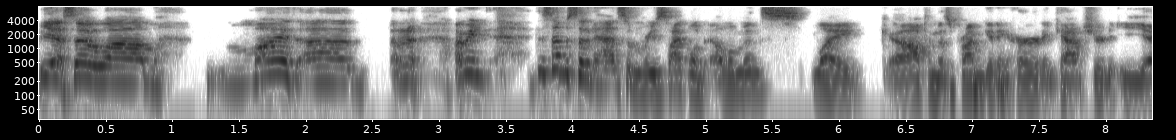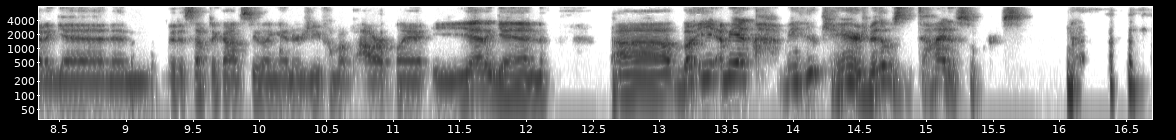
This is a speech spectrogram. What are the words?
yeah, so um, my uh, I don't know. I mean, this episode had some recycled elements, like uh, Optimus Prime getting hurt and captured yet again, and the Decepticon stealing energy from a power plant yet again. Uh, but I mean, I mean, who cares? Man, it was dinosaurs.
